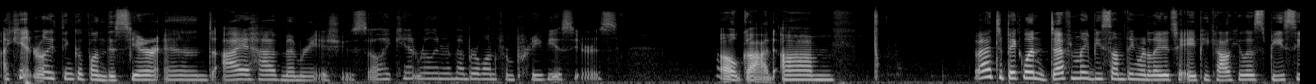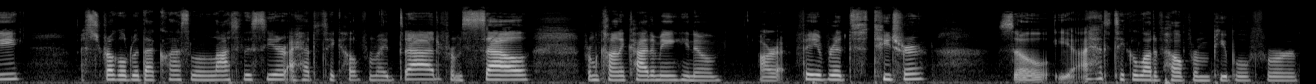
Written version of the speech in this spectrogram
I can't really think of one this year, and I have memory issues, so I can't really remember one from previous years. Oh God, um, if I had to pick one, definitely be something related to AP Calculus BC. I struggled with that class a lot this year. I had to take help from my dad, from Sal, from Khan Academy, you know, our favorite teacher. So yeah, I had to take a lot of help from people for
